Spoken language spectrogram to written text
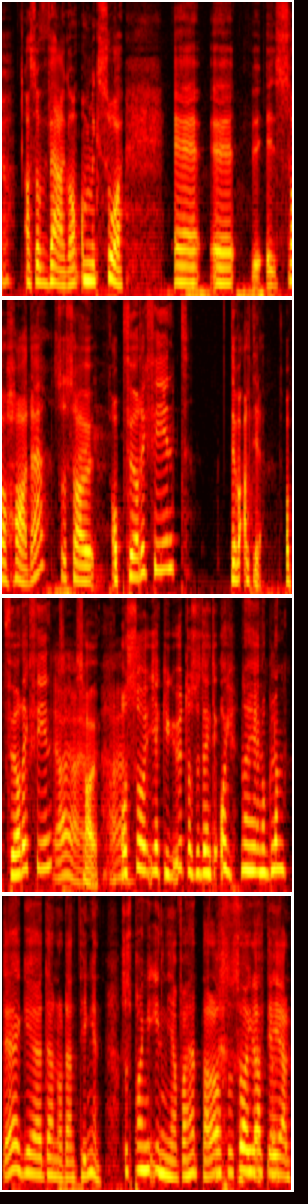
Ja. Altså hver gang. Om jeg så eh, eh, sa ha det, så sa hun 'oppfør deg fint'. Det var alltid det. 'Oppfør deg fint', Ja, ja, ja. sa hun. Og så gikk jeg ut, og så tenkte jeg 'oi, nei, nå glemte jeg eh, den og den tingen'. Så sprang jeg inn igjen for å hente det, og så så jeg det alltid igjen.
